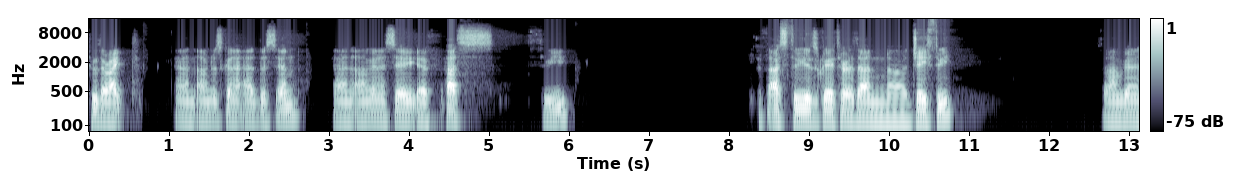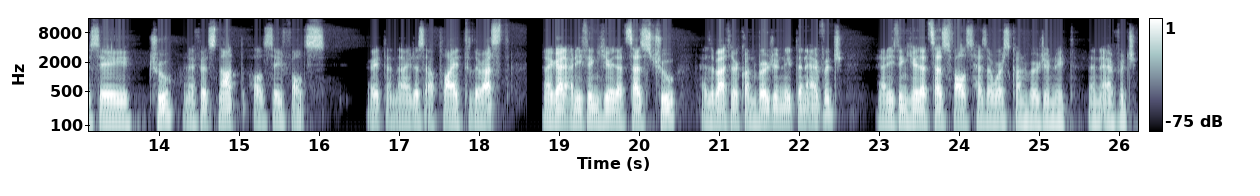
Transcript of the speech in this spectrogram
to the right, and I'm just gonna add this in, and I'm gonna say if S3 if S3 is greater than uh, J3, then I'm going to say true. And if it's not, I'll say false. Right? And then I just apply it to the rest. And again, anything here that says true has a better conversion rate than average. Anything here that says false has a worse conversion rate than average.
